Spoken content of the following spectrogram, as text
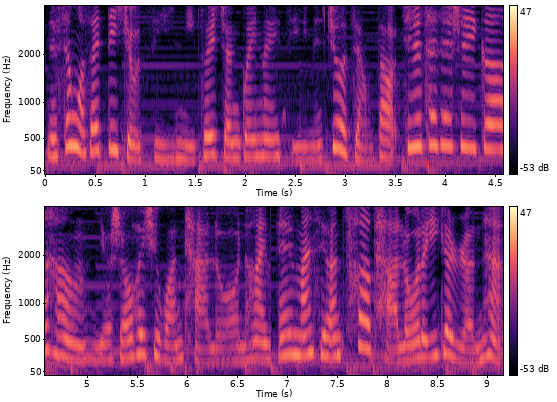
那像我在第九集《你最珍贵》那一集里面就有讲到，其实菜菜是一个哈，有时候会去玩塔罗，然后还还蛮喜欢测塔罗的一个人哈。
